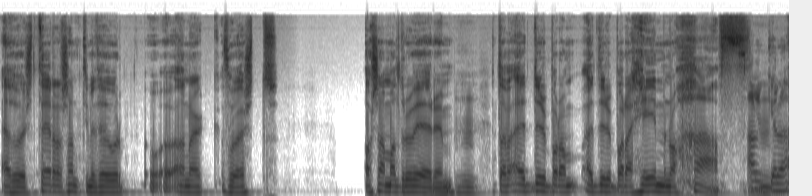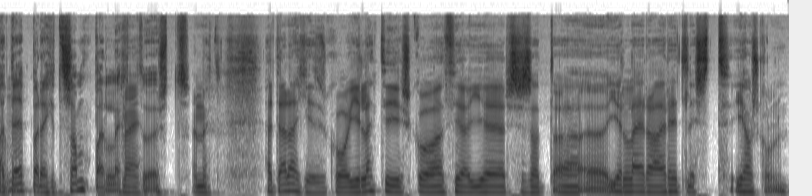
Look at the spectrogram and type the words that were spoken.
eða þú veist, þeirra samtími þegar þú voru, þannig, þú veist á samaldru við erum Mhm. þetta, þetta eru bara, þetta eru bara heimin og haf Algjörlega. þetta er bara ekkert sambarlegt Nei. Þetta er ekki, sko, ég lendi sko því að ég er, sem sagt, uh, ég er að læra reitlist í háskólanum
